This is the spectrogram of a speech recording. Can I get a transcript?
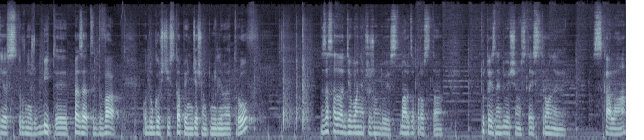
jest również bit y, PZ2 o długości 150 mm. Zasada działania przyrządu jest bardzo prosta. Tutaj znajduje się z tej strony skala.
